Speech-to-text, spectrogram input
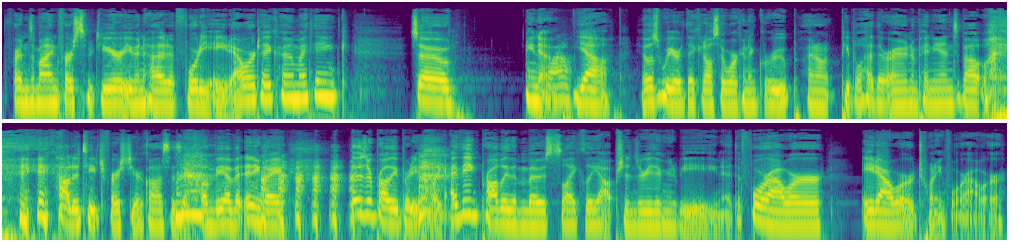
friends of mine first year even had a 48 hour take home, I think. So, you know, wow. yeah, it was weird. They could also work in a group. I don't, people had their own opinions about how to teach first year classes at Columbia. But anyway, those are probably pretty, like, I think probably the most likely options are either going to be, you know, the four hour, eight hour, 24 hour.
